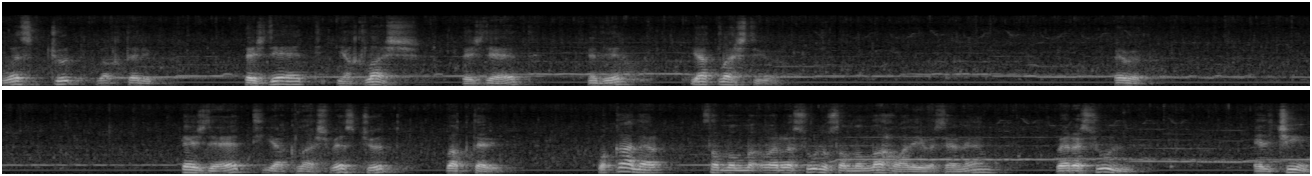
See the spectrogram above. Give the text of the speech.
Vescud vakterib. Secde et, yaklaş. Secde et nedir? Yaklaş diyor. Evet. Secde et, yaklaş. Vescud vakterib. Ve kâle ve Resulü sallallahu aleyhi ve sellem ve Resul elçi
